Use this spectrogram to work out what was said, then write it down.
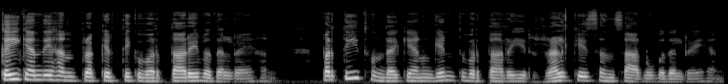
ਕਈ ਕਹਿੰਦੇ ਹਨ ਪ੍ਰਕਿਰਤਿਕ ਵਰਤਾਰੇ ਬਦਲ ਰਹੇ ਹਨ। ਪ੍ਰਤੀਤ ਹੁੰਦਾ ਹੈ ਕਿ ਅਣਗਿਣਤ ਵਰਤਾਰੇ ਰਲ ਕੇ ਸੰਸਾਰ ਨੂੰ ਬਦਲ ਰਹੇ ਹਨ।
